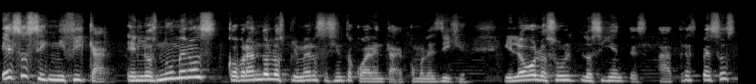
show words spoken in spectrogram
Eso significa, en los números, cobrando los primeros a 140, como les dije, y luego los, los siguientes a 3 pesos,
